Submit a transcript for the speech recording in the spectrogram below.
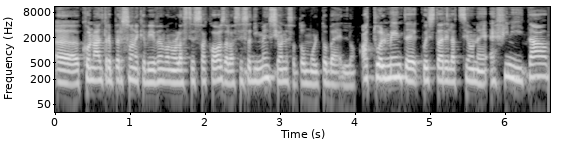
eh, con altre persone che vivevano la stessa cosa, la stessa dimensione è stato molto bello. Attualmente questa relazione è finita,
